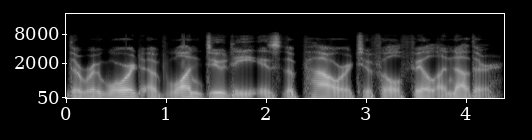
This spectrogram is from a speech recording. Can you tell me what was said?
The reward of one duty is the power to fulfill another.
